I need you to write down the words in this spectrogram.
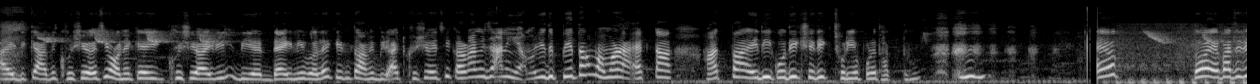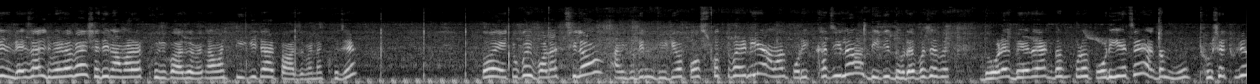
আর এইদিকে আমি খুশি হয়েছি, অনেকেই খুশি হয়নি, দিয়ে দেয়নি বলে, কিন্তু আমি বিরাট খুশি হয়েছি, কারণ আমি জানি, আমি যদি পেতাম, আমার একটা হাত পা এদিক ওদিক, সেদিক ছড়িয়ে পড়ে থাকতো। যাই হোক, তো এবার যেদিন রেজাল্ট বেরোবে, সেদিন আমার আর খুঁজে পাওয়া যাবে না। আমার টিকিট আর পাওয়া যাবে না খুঁজে। তো এইটুকুই বলার ছিল। আমি দুদিন ভিডিও পোস্ট করতে পারিনি, আমার পরীক্ষা ছিল। দিদি ধরে বসে, ধরে বেঁধে একদম পুরো পড়িয়েছে, একদম মুখ ঠুসে ঠুসে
